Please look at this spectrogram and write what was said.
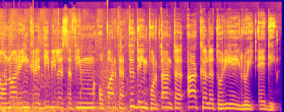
Este o onoare incredibilă să fim o parte atât de importantă a călătoriei lui Eddie.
